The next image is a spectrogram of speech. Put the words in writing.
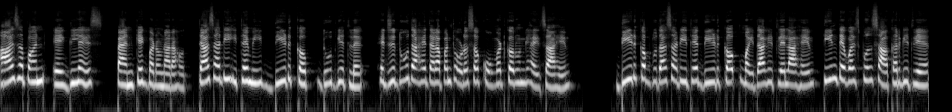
आज आपण एगलेस पॅनकेक बनवणार आहोत. त्यासाठी इथे मी दीड कप दूध घेतलंय. हे जे दूध आहे त्याला आपण थोडंसं कोमट करून घ्यायचं आहे. दीड कप दुधासाठी इथे दीड कप मैदा घेतलेला आहे. तीन टेबलस्पून साखर घेतली आहे.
